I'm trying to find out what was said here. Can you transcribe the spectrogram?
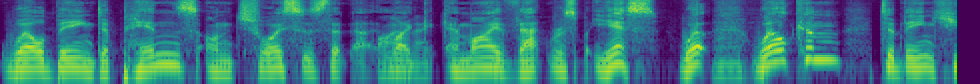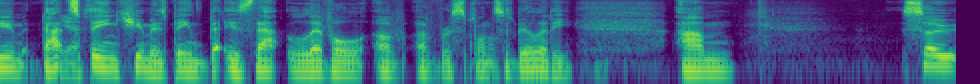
well-being depends on choices that uh, I like make. am i that resp- yes. Well welcome to being human. That's Yes. being human is being is that level of, of responsibility. Um so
